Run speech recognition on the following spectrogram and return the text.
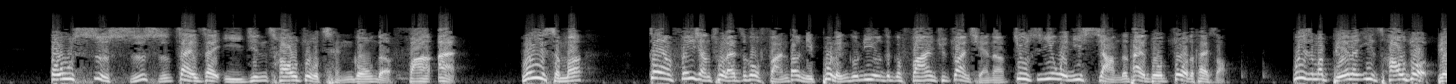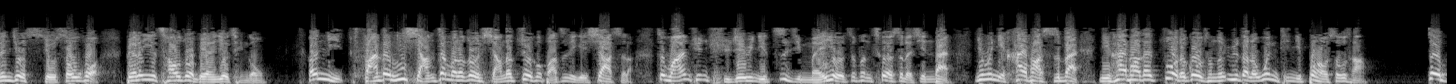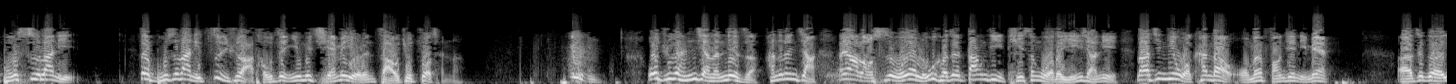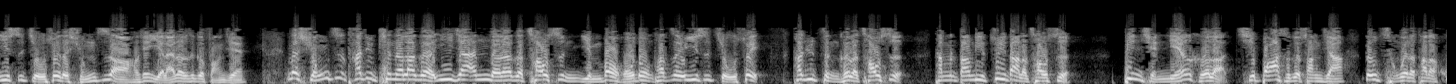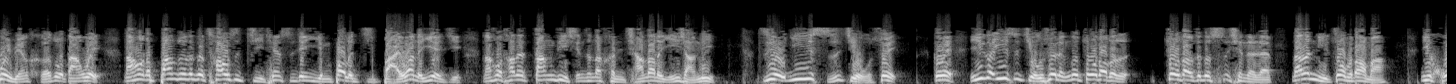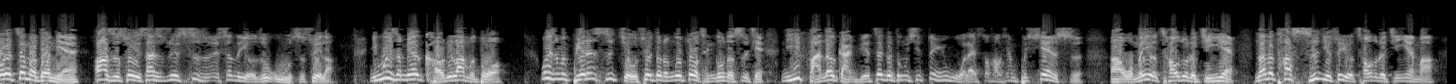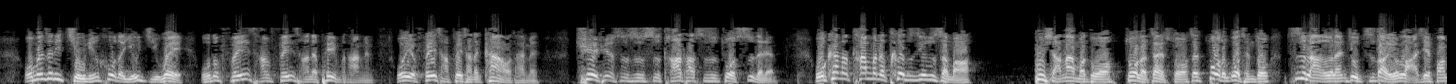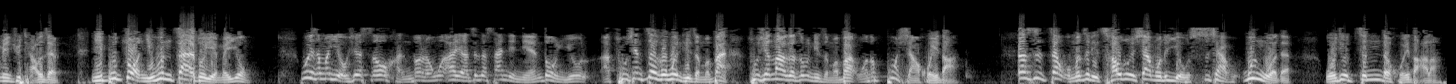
都是实实在在已经操作成功的方案。为什么这样分享出来之后，反倒你不能够利用这个方案去赚钱呢？就是因为你想的太多，做的太少。为什么别人一操作，别人就有收获；别人一操作，别人就成功？而你反倒你想这么多之后，想到最后把自己给吓死了。这完全取决于你自己没有这份测试的心态，因为你害怕失败，你害怕在做的过程中遇到的问题你不好收场。这不是让你，这不是让你自己去打头阵，因为前面有人早就做成了。我举个很简单的例子，很多人讲，哎呀，老师，我要如何在当地提升我的影响力？那今天我看到我们房间里面。啊，这个一十九岁的熊志啊，好像也来到了这个房间。那熊志他就听了那个一加 N 的那个超市引爆活动，他只有一十九岁，他去整合了超市，他们当地最大的超市，并且联合了七八十个商家，都成为了他的会员合作单位。然后呢，帮助这个超市几天时间引爆了几百万的业绩，然后他在当地形成了很强大的影响力。只有一十九岁，各位，一个一十九岁能够做到的做到这个事情的人，难道你做不到吗？你活了这么多年，二十岁、三十岁、四十岁，甚至有时五十岁了，你为什么要考虑那么多？为什么别人十九岁都能够做成功的事情，你反倒感觉这个东西对于我来说好像不现实啊？我没有操作的经验，难道他十几岁有操作的经验吗？我们这里九零后的有几位，我都非常非常的佩服他们，我也非常非常的看好他们，确确实实是踏踏实实做事的人。我看到他们的特质就是什么？不想那么多，做了再说。在做的过程中，自然而然就知道有哪些方面去调整。你不做，你问再多也没用。为什么有些时候很多人问：“哎呀，这个三点联动有啊，出现这个问题怎么办？出现那个问题怎么办？”我都不想回答。但是在我们这里操作项目的有私下问我的，我就真的回答了。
